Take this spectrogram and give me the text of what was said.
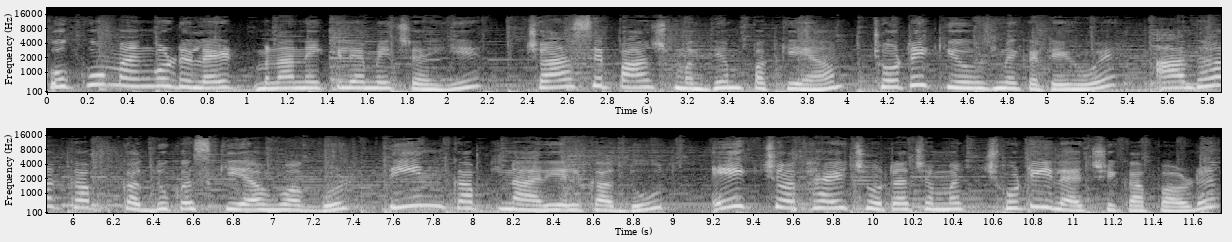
coco mango delight बनाने के लिए हमें चाहिए चार से पाँच मध्यम पके आम, छोटे क्यूब्स में कटे हुए, आधा कप कद्दूकस किया हुआ गुड़, तीन कप नारियल का दूध, एक चौथाई छोटा चम्मच छोटी इलायची का पाउडर।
